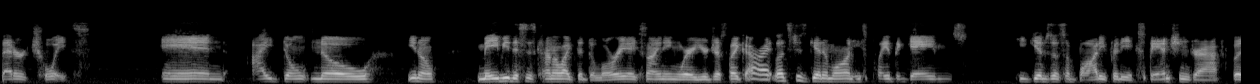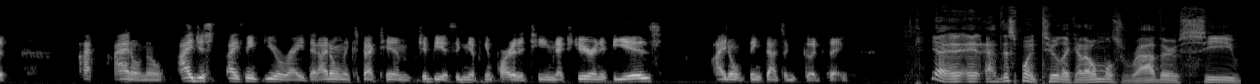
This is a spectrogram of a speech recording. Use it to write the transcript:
better choice. And I don't know, you know, maybe this is kind of like the Deslauriers signing where you're just like, all right, let's just get him on. He's played the games. He gives us a body for the expansion draft. But I, I don't know. I just, I think you're right that I don't expect him to be a significant part of the team next year. And if he is, I don't think that's a good thing. Yeah, and, at this point too, like I'd almost rather see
